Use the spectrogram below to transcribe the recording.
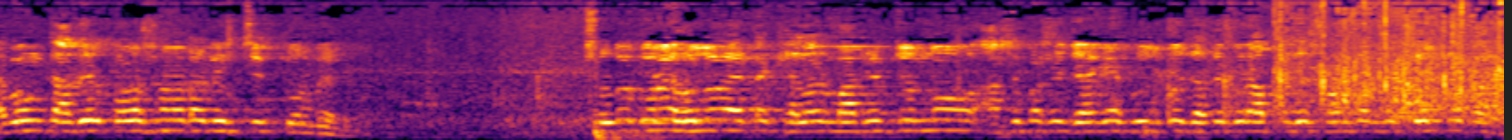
এবং তাদের পড়াশোনাটা নিশ্চিত করবেন। ছোট করে হলেও একটা খেলার মাঠের জন্য আশেপাশে জায়গা খুঁজবো যাতে করে আপনাদের সন্তানরা খেলতে পারে।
